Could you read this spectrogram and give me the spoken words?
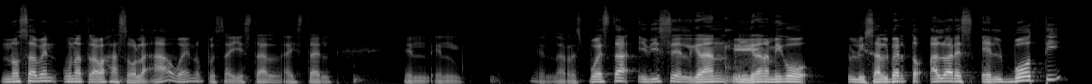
no saben, una trabaja sola. Ah, bueno, pues ahí está, ahí está el, el, la respuesta. Y dice el gran, mi gran amigo Luis Alberto Álvarez, el Boti.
